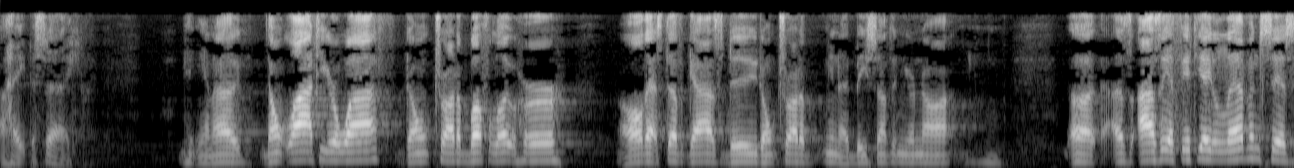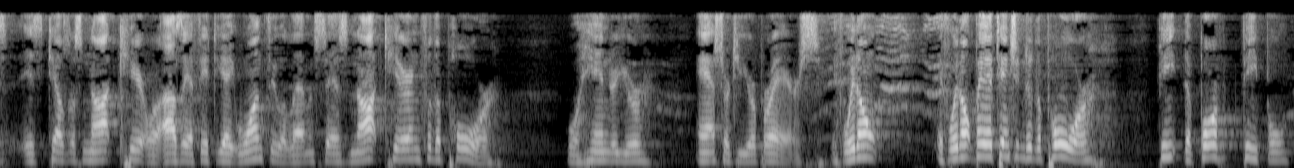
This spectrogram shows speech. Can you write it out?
I hate to say. You know, don't lie to your wife. Don't try to buffalo her. All that stuff guys do. Don't try to, you know, be something you're not. Uh, as Isaiah 58:11 says, it tells us not care, or Isaiah 58:1 through 11 says, not caring for the poor will hinder your answer to your prayers. If we don't, if we don't pay attention to the poor, the poor people,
